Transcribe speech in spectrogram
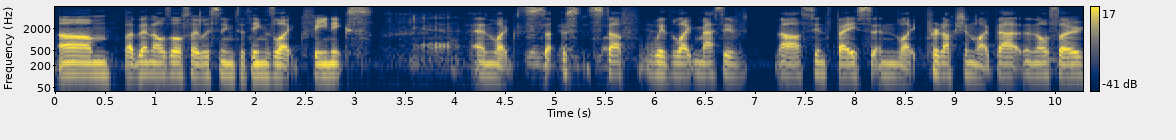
Um, but then I was also listening to things like Phoenix. Yeah. and like s- stuff with like massive uh, synth bass and like production like that, and also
